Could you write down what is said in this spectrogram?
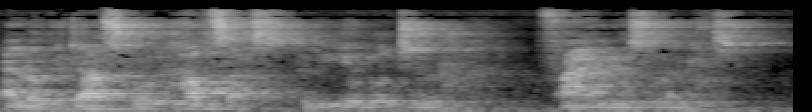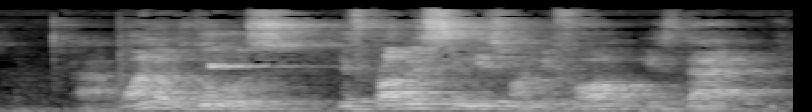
and L'Hopital's rule helps us to be able to find this limit. Uh, one of those, you've probably seen this one before, is that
